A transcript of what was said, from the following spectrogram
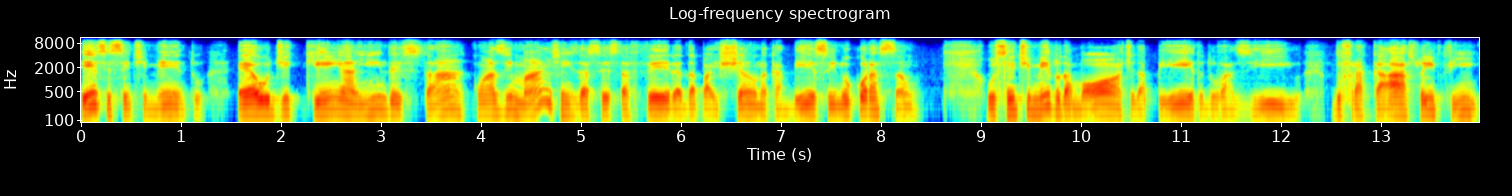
Esse sentimento é o de quem ainda está com as imagens da sexta-feira da paixão na cabeça e no coração. O sentimento da morte, da perda, do vazio, do fracasso, enfim,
